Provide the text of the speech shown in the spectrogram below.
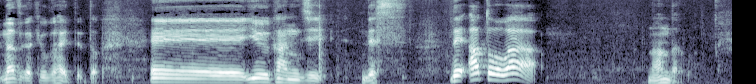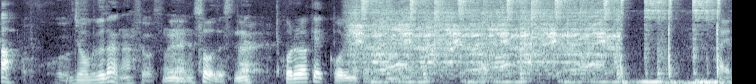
な。なぜか曲が入ってると。えー、いう感じです。で、あとは、なんだろう。あ、ジョグだな。そうですねんそうですね。はいこれは結構いいかもしれない。はい。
